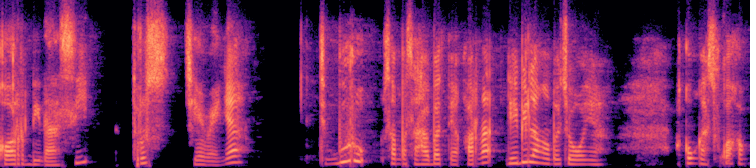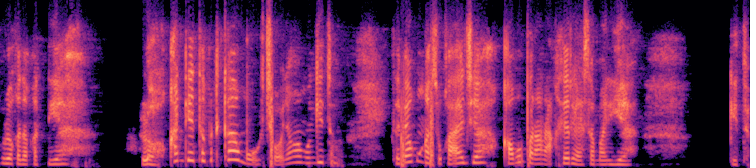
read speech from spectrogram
koordinasi terus ceweknya cemburu sama sahabatnya karena dia bilang sama cowoknya aku nggak suka kamu udah deket dia loh kan dia temen kamu. Cowoknya ngomong gitu. Tapi aku nggak suka aja. Kamu pernah naksir ya sama dia? Gitu.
